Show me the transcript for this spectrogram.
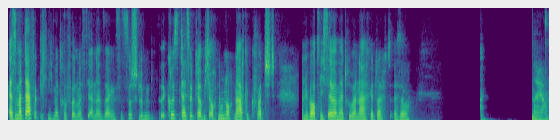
Also man darf wirklich nicht mehr drauf hören, was die anderen sagen. Es ist so schlimm. Größtenteils wird, glaube ich, auch nur noch nachgequatscht und überhaupt nicht selber mehr drüber nachgedacht. Also. Naja.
